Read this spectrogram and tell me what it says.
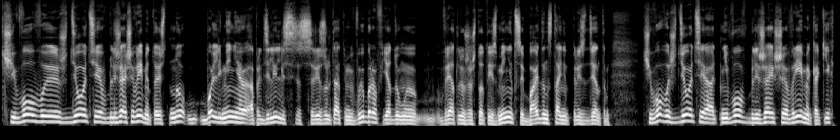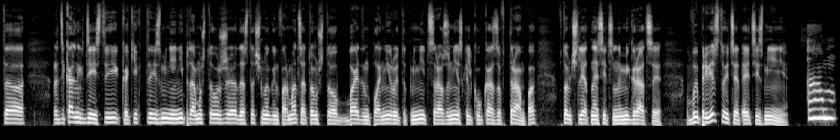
чего вы ждете в ближайшее время? То есть, ну, более-менее определились с результатами выборов. Я думаю, вряд ли уже что-то изменится, и Байден станет президентом. Чего вы ждете от него в ближайшее время? Каких-то радикальных действий, каких-то изменений, потому что уже достаточно много информации о том, что Байден планирует отменить сразу несколько указов Трампа, в том числе относительно миграции. Вы приветствуете эти изменения? Ам,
